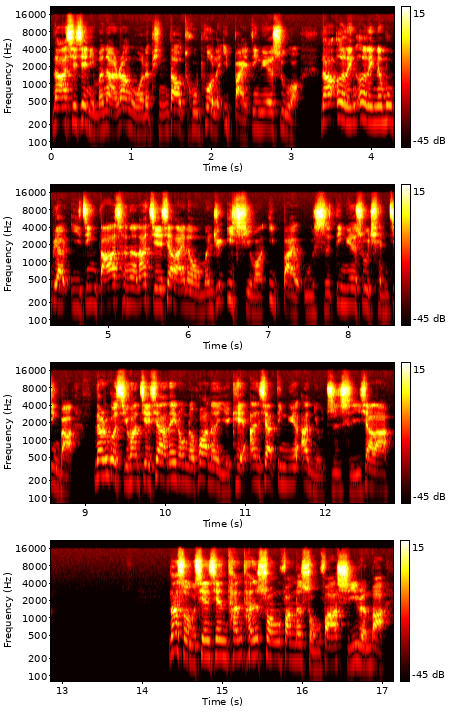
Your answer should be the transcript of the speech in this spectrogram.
那谢谢你们啊，让我的频道突破了一百订阅数哦。那二零二零的目标已经达成了，那接下来呢，我们就一起往一百五十订阅数前进吧。那如果喜欢接下来内容的话呢，也可以按下订阅按钮支持一下啦。那首先先谈谈双方的首发十一人吧。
